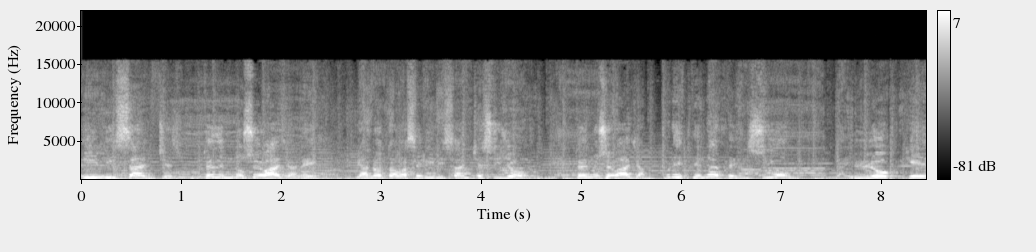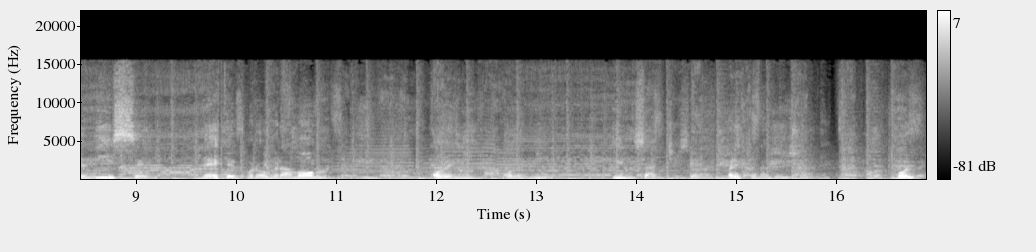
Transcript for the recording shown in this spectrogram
Ili Sánchez. Ustedes no se vayan, ¿eh? La nota va a ser Ili Sánchez y yo. Ustedes no se vayan, presten atención lo que dice de este programón o de mí, o de mí, Ili Sánchez. ¿eh? Presten atención. ¿eh? Volvemos.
